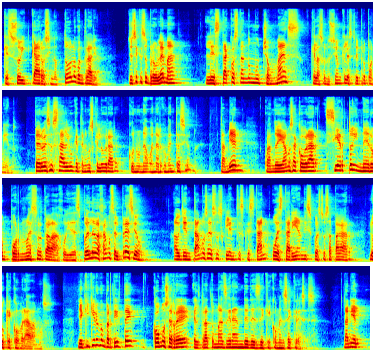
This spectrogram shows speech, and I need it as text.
que soy caro, sino todo lo contrario. Yo sé que su problema le está costando mucho más que la solución que le estoy proponiendo. Pero eso es algo que tenemos que lograr con una buena argumentación. También cuando llegamos a cobrar cierto dinero por nuestro trabajo y después le bajamos el precio, ahuyentamos a esos clientes que están o estarían dispuestos a pagar lo que cobrábamos. Y aquí quiero compartirte cómo cerré el trato más grande desde que comencé Creces. Daniel,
